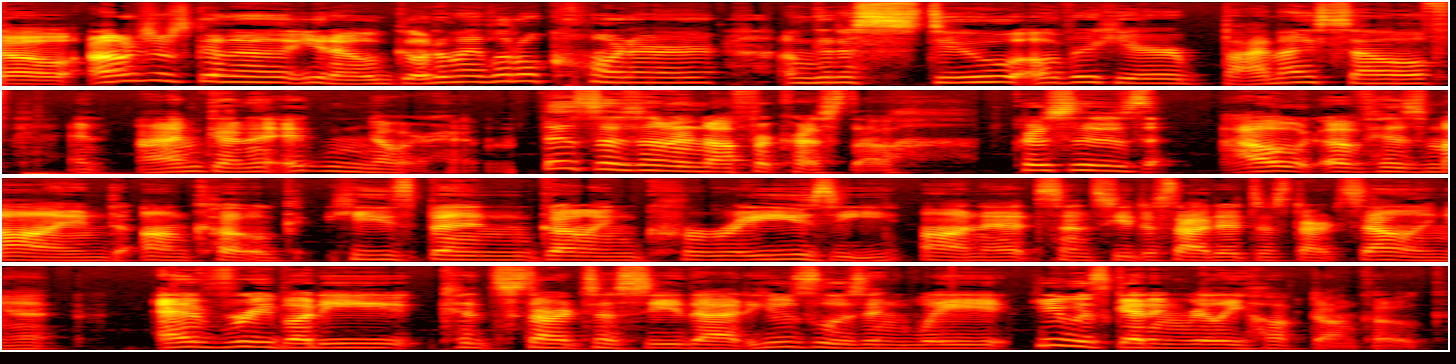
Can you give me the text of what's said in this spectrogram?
So I'm just gonna, you know, go to my little corner. I'm gonna stew over here by myself and I'm gonna ignore him. This isn't enough for Chris though. Chris is out of his mind on Coke. He's been going crazy on it since he decided to start selling it. Everybody could start to see that he was losing weight. He was getting really hooked on Coke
